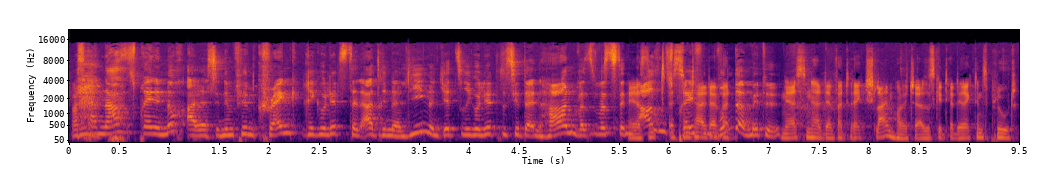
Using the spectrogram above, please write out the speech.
Was kann Nasenspray denn noch alles? In dem Film Crank reguliert es dein Adrenalin und jetzt reguliert es hier deinen Hahn. Was, was ist denn Ja, es sind- es Nasenspray sind halt für ein einfach- Wundermittel? Ja, es sind halt einfach direkt Schleimhäute, also es geht ja direkt ins Blut.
